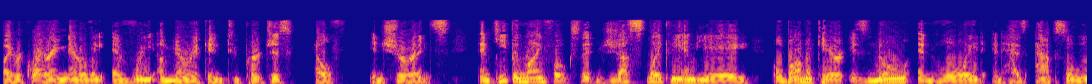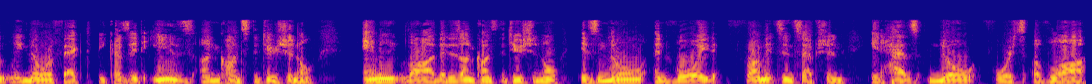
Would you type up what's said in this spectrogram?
by requiring nearly every American to purchase health insurance. And keep in mind, folks, that just like the NDAA, Obamacare is null and void and has absolutely no effect because it is unconstitutional. Any law that is unconstitutional is null and void from its inception. It has no force of law.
